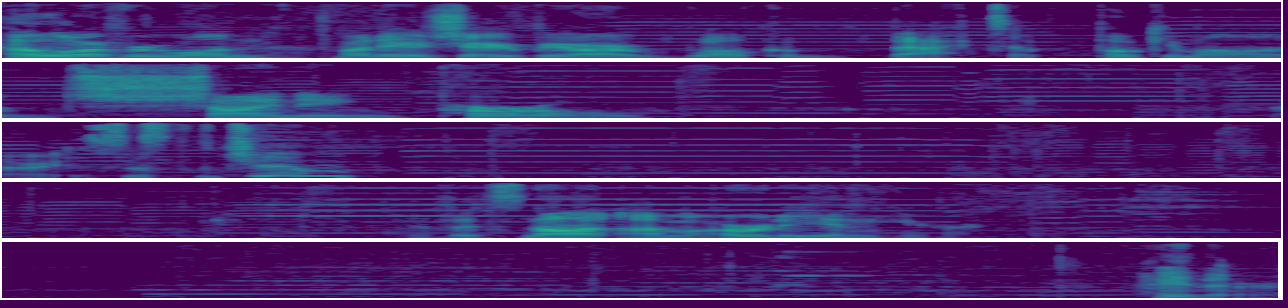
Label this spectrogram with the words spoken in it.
Hello everyone, my name is Jerry BR. Welcome back to Pokemon Shining Pearl. Alright, is this the gym? If it's not, I'm already in here. Hey there,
